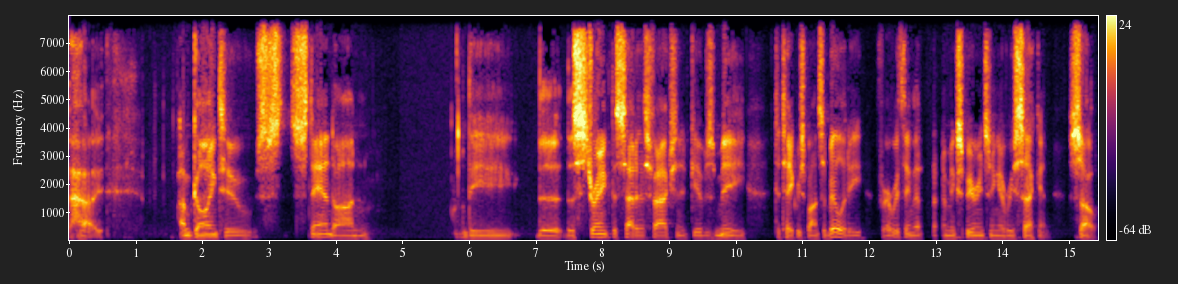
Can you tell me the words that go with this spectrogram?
how, I'm going to stand on the the the strength, the satisfaction it gives me to take responsibility for everything that I'm experiencing every second. So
